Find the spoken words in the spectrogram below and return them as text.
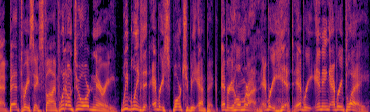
At Bet365, we don't do ordinary. We believe that every sport should be epic. Every home run, every hit, every inning, every play.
